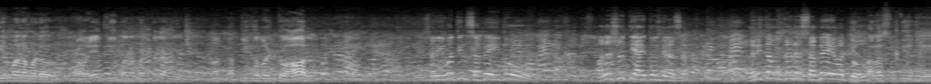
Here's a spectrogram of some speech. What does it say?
ತೀರ್ಮಾನ ಮಾಡೋರು. ಅವ್ರು ಏನು ತೀರ್ಮಾನ ಮಾಡ್ತಾರೆ ಅದು ಅಪ್ಲಿಕಬಲ್ ಟು ಆಲ್ ಸರ್ ಇವತ್ತಿನ ಸಭೆ ಇದು ಫಲಶ್ರುತಿ ಆಯ್ತು ಅಂತೀರಾ ಸರ್? ದಲಿತ ಮುಖಂಡರ ಸಭೆ ಇವತ್ತು. ಫಲಶ್ರುತಿಯಲ್ಲಿ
